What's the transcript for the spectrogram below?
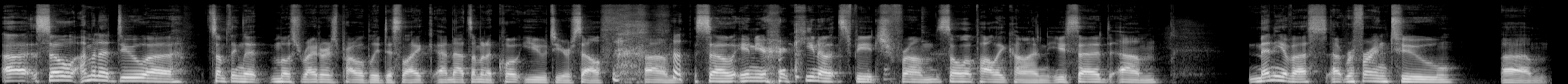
Uh, so I'm going to do uh, something that most writers probably dislike, and that's I'm going to quote you to yourself. Um, so in your keynote speech from Solo Polycon, you said um, many of us, uh, referring to um,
